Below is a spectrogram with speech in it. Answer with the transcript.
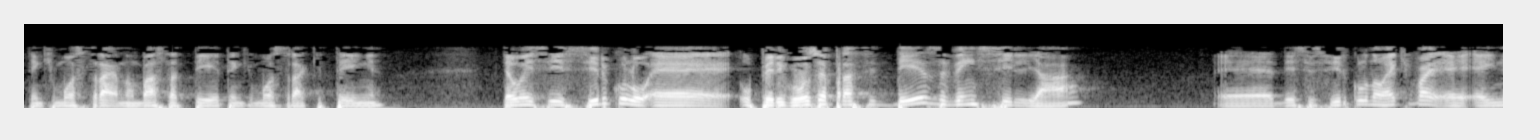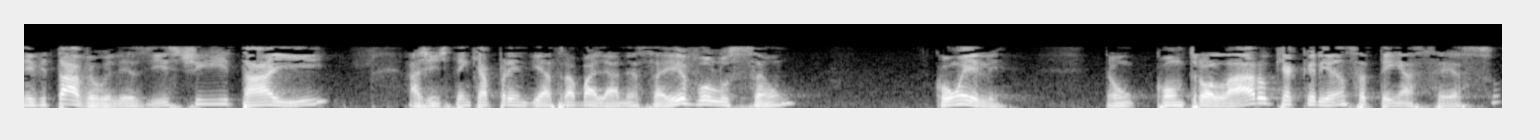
tem que mostrar, não basta ter, tem que mostrar que tenha. Então esse círculo é o perigoso é para se desvencilhar é, desse círculo não é que vai é, é inevitável, ele existe e está aí. A gente tem que aprender a trabalhar nessa evolução com ele. Então, controlar o que a criança tem acesso,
